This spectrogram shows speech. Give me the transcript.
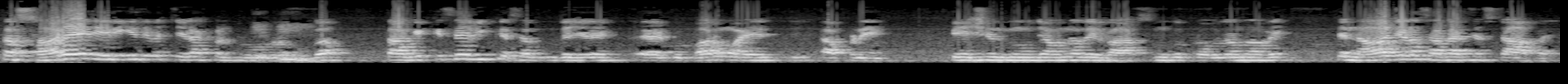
ਤਾਂ ਸਾਰੇ ਏਰੀਏ ਦੇ ਵਿੱਚ ਜਿਹੜਾ ਕੰਟਰੋਲ ਰਹੂਗਾ, ਤਾਂ ਕਿ ਕਿਸੇ ਵੀ ਕਿਸਮ ਦੇ ਜਿਹੜੇ ਕੋਈ ਬਾਹਰੋਂ ਆਏ ਆਪਣੇ ਪੇਸ਼ੈਂਟ ਨੂੰ ਜਾਂ ਉਹਨਾਂ ਦੇ ਵਾਰਸ ਨੂੰ ਕੋਈ ਪ੍ਰੋਬਲਮ ਆਵੇ, ਤੇ ਨਾਲ ਜਿਹੜਾ ਸਾਡਾ ਇੱਥੇ ਸਟਾਫ ਹੈ,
